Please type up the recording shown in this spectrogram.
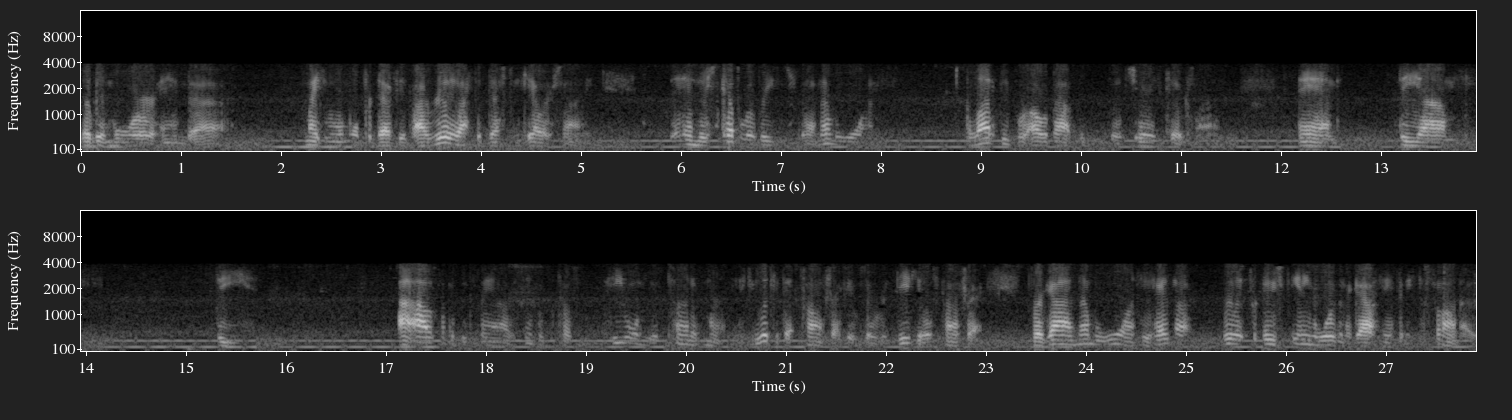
a little bit more and uh, make him a little more productive. I really like the Dustin Keller signing. And there's a couple of reasons for that. Number one, a lot of people are all about the, the Jared Cook sign, and the um, the I, I was not a big fan of it simply because he wanted a ton of money. If you look at that contract, it was a ridiculous contract for a guy number one who has not really produced any more than a guy Anthony Fasano.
